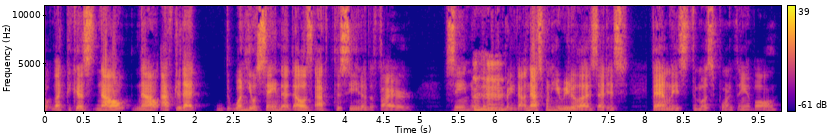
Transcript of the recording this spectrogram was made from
like because now now after that when he was saying that that was after the scene of the fire scene or the, the Mhm. breakdown, and that's when he realized that his family is the most important thing of all.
